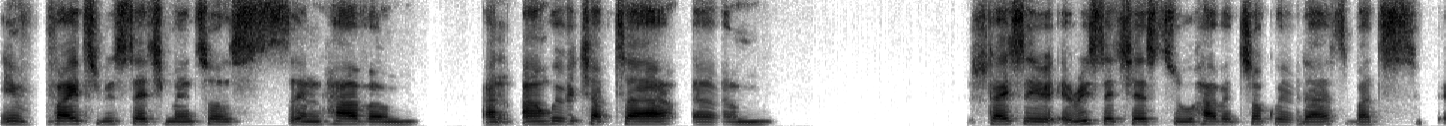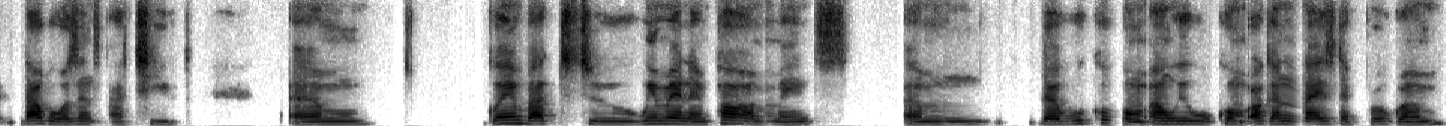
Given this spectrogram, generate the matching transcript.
invite research mentors and have um, an Anhui chapter, um, should I say, researchers to have a talk with us, but that wasn't achieved. Um, going back to women empowerment, um, the WUCOM and we WUCOM organized the program,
